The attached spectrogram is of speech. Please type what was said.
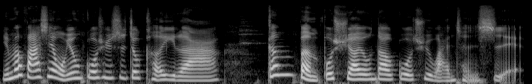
有没有发现我用过去式就可以了啊？根本不需要用到过去完成式。诶，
